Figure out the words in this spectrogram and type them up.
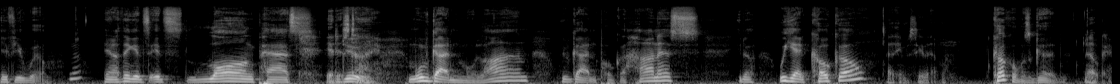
if you will. No. And I think it's it's long past It is time. We've gotten Mulan, we've gotten Pocahontas. You know, we had Coco. I didn't even see that one. Coco was good. Okay.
